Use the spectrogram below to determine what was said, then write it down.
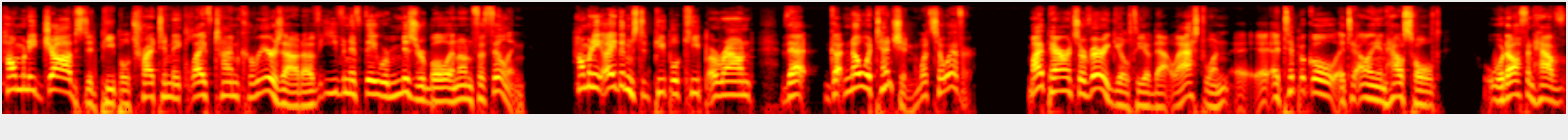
How many jobs did people try to make lifetime careers out of, even if they were miserable and unfulfilling? How many items did people keep around that got no attention whatsoever? My parents are very guilty of that last one. A, a, typical Italian household would often have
